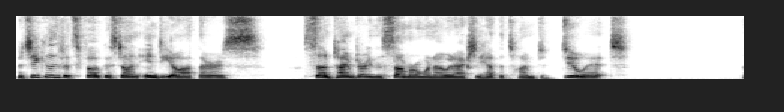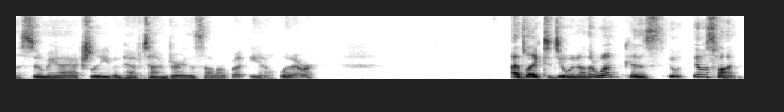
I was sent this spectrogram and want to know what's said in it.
particularly if it's focused on indie authors, sometime during the summer when I would actually have the time to do it, assuming I actually even have time during the summer, but you know, whatever. I'd like to do another one because it, it was fun.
